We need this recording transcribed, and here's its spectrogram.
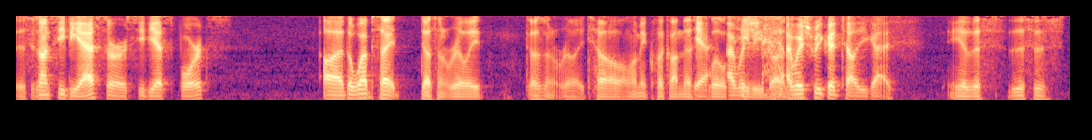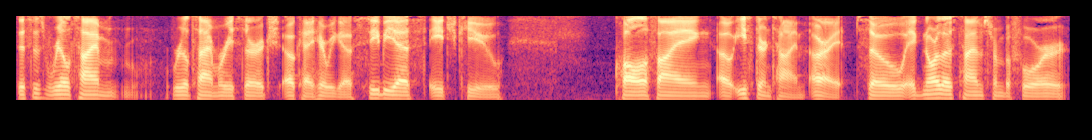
This Is it on CBS or CBS Sports? Uh, the website doesn't really doesn't really tell. Let me click on this Yeah, little I TV wish button. I wish we could tell you guys. Yeah, this this is this is real time real time research. Okay, here we go. CBS HQ qualifying. Oh, Eastern time. All right. So ignore those times from before.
